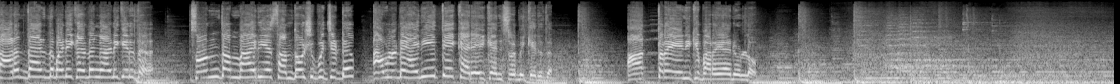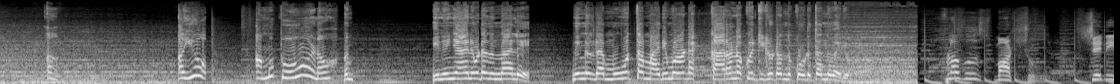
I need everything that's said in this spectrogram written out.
തരം താഴ്ന്ന പണി കണ്ണം കാണിക്കരുത്. സ്വന്തം ഭാര്യയെ സന്തോഷിപ്പിച്ചിട്ട് അവളുടെ അനിയത്തെ കരയിക്കാൻ ശ്രമിക്കരുത്. അത്രേ എനിക്ക് പറയാനുള്ളൂ. അയ്യോ അമ്മ പോവാണോ ഇനി ഞാനിവിടെ നിന്നാലേ നിങ്ങളുടെ മൂത്ത മരുമകളുടെ കരണക്കുറ്റിക്കൊണ്ടൊന്ന് കൊടുത്തെന്ന് വരും. ഫ്ലവേഴ്സ് സ്മാർട്ട് ഷോ ശനി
